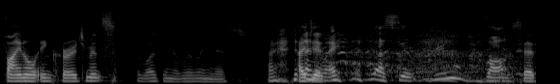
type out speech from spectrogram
final encouragements? It wasn't a willingness. I did. anyway, Yes, you You said,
